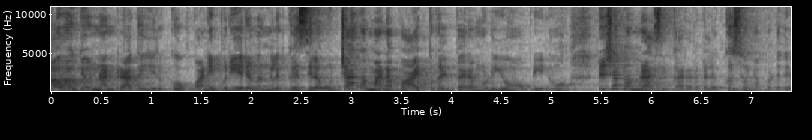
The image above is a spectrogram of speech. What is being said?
ஆரோக்கியம் நன்றாக இருக்கும். பணிபுரியறவங்களுக்கு சில உற்சாகமான வாய்ப்புகள் பெற முடியும் அப்படின்னும் ரிஷபம் ராசிக்காரர்களுக்கு சொல்லப்படுது.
